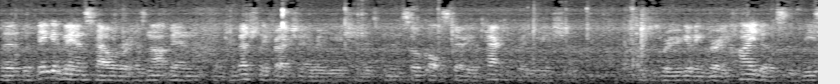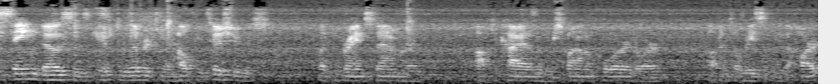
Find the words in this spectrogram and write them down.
The, the big advance, however, has not been in conventionally fractionated radiation. It's been in so-called stereotactic radiation, which is where you're giving very high doses. These same doses, if delivered to the healthy tissues, like the brainstem or optic chiasm or spinal cord, or up until recently the heart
